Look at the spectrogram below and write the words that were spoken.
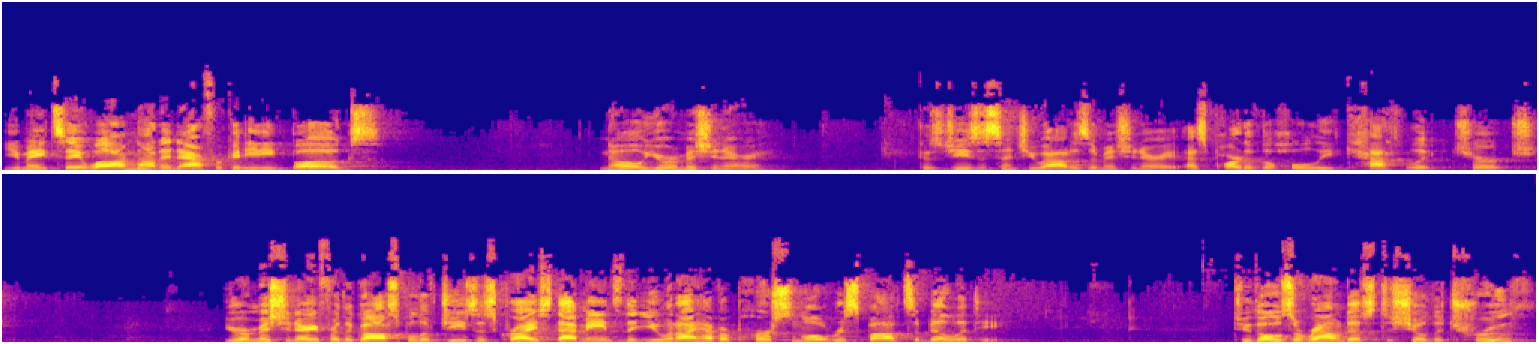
You may say, Well, I'm not in Africa eating bugs. No, you're a missionary because Jesus sent you out as a missionary, as part of the Holy Catholic Church. You're a missionary for the gospel of Jesus Christ, that means that you and I have a personal responsibility to those around us to show the truth,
